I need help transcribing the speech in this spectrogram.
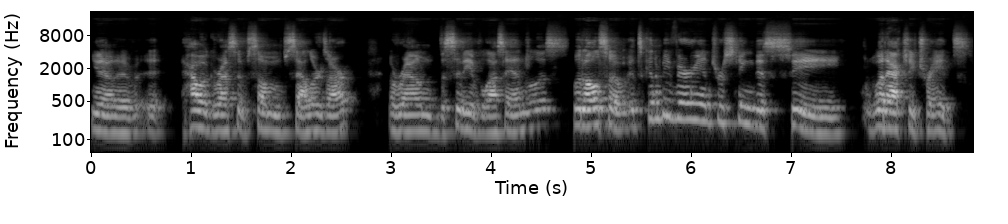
you know, if, how aggressive some sellers are around the city of Los Angeles. But also, it's going to be very interesting to see what actually trades.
